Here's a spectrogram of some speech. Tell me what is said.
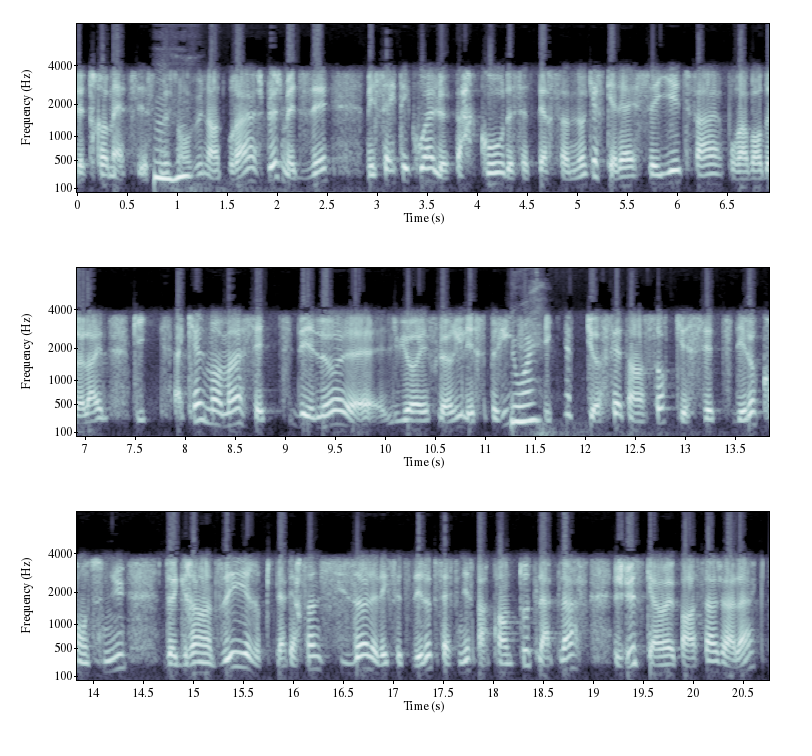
de traumatisme, mm-hmm. si on veut, l'entourage. Puis je me disais, mais ça a été quoi le parcours de cette personne-là? Qu'est-ce qu'elle a essayé de faire pour avoir de l'aide? Puis à quel moment cette idée-là euh, lui a effleuré l'esprit? Et qu'est-ce qui a fait en sorte que cette idée-là continue de grandir, puis que la personne s'isole avec cette idée-là, puis ça finisse par prendre toute la place jusqu'à un passage à l'acte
